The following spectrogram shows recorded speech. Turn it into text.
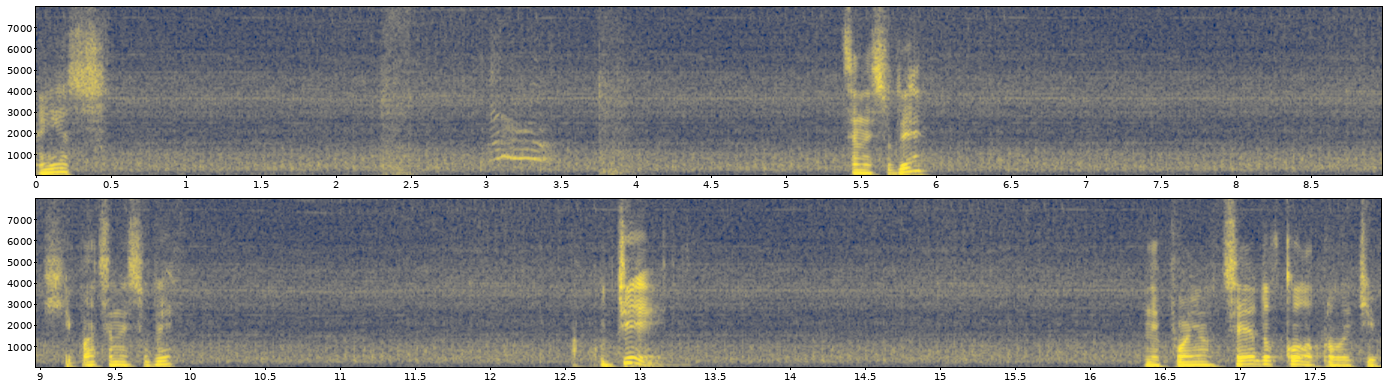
Низ. Це не сюди? Хіба це не сюди? А куди? Не поняв. Це я довкола пролетів.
